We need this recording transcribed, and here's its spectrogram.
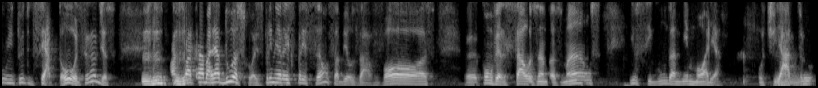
com o intuito de ser ator, de ser nada disso, uhum, mas uhum. para trabalhar duas coisas. Primeiro, a expressão, saber usar a voz, eh, conversar usando as mãos, e o segundo, a memória. O teatro hum.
